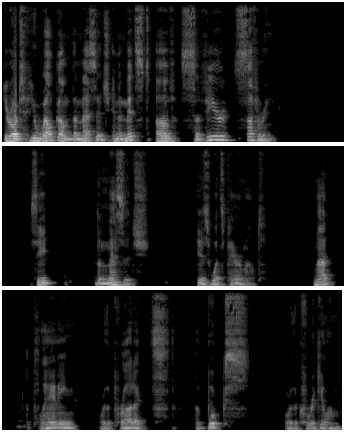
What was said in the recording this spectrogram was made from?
He wrote, You welcome the message in the midst of severe suffering. See, the message is what's paramount, not the planning or the products, the books, or the curriculum.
